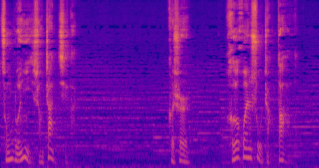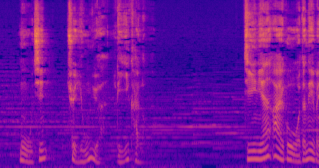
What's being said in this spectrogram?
从轮椅上站起来，可是合欢树长大了，母亲却永远离开了我。几年爱过我的那位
